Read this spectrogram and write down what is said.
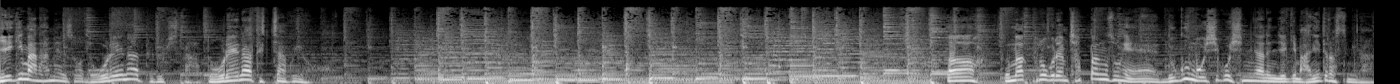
얘기만 하면서 노래나 들읍시다. 노래나 듣자고요. 어, 음악 프로그램 첫 방송에 누구 모시고 싶냐는 얘기 많이 들었습니다.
